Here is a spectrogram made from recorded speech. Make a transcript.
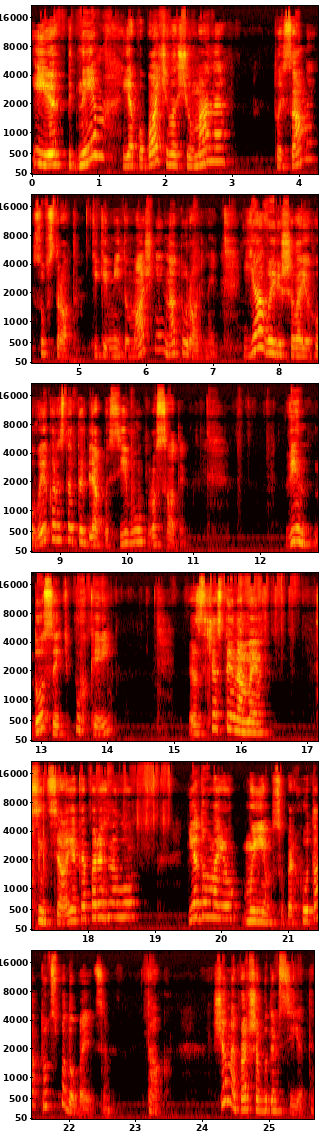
І під ним я побачила, що в мене той самий субстрат, тільки мій домашній, натуральний. Я вирішила його використати для посіву розсади. Він досить пухкий, з частинами сінця, яке перегнило. Я думаю, моїм суперхутам тут сподобається. Так, що ми перше будемо сіяти?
